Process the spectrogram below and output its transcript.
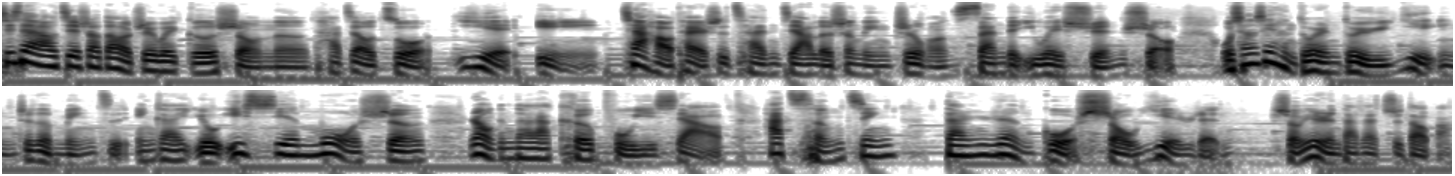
接下来要介绍到的这位歌手呢，他叫做叶颖，恰好他也是参加了《森林之王三》的一位选手。我相信很多人对于叶颖这个名字应该有一些陌生，让我跟大家科普一下哦，他曾经担任过守夜人。守夜人大家知道吧？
